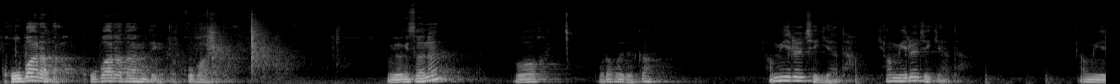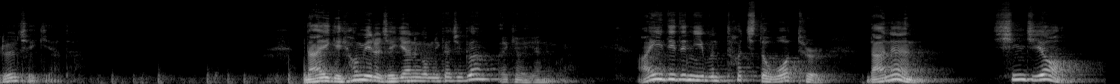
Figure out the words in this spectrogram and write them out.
고발하다, 고발하다 하면 되겠다. 고발하다. 여기서는 뭐 뭐라고 해야 될까? 혐의를 제기하다. 혐의를 제기하다. 혐의를 제기하다. 나에게 혐의를 제기하는 겁니까 지금? 이렇게 얘기하는 거예요. I didn't even touch the water. 나는 심지어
